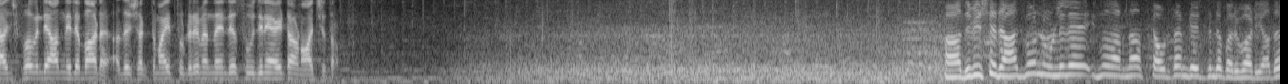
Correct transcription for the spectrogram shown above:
രാജ്ഭവന്റെ ആ നിലപാട്. അത് ശക്തമായി തുടരുമെന്നതിന്റെ സൂചനയായിട്ടാണോ ആ ചിത്രം? ദിവിഷ് രാജ്ഭവനുള്ളിൽ ഇന്ന് നടന്ന സ്കൗട്ട്സ് ആൻഡ് ഗൈഡ്സിന്റെ പരിപാടി അത്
